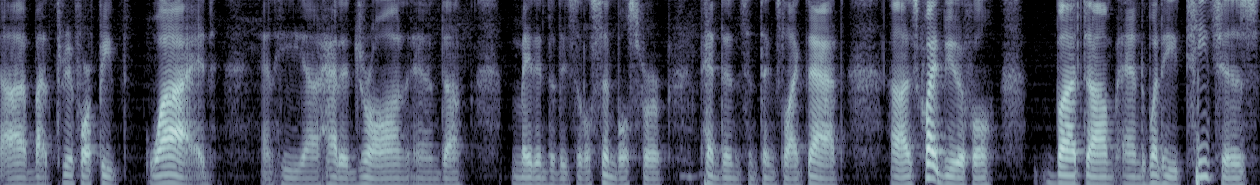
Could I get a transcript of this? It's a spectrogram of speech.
uh, about three or four feet wide, and he uh, had it drawn and uh, made into these little symbols for pendants and things like that. Uh, it's quite beautiful, but um, and when he teaches,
